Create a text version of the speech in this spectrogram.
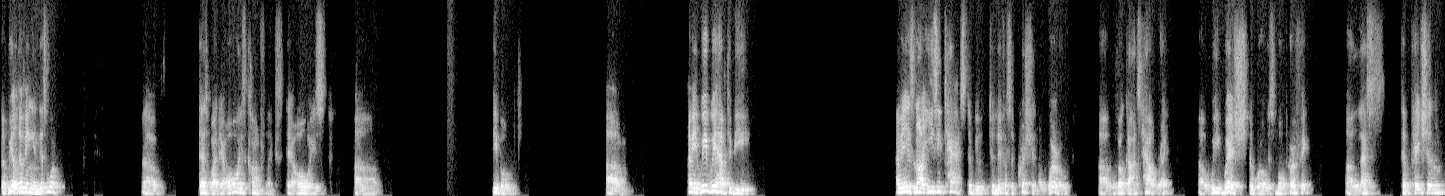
but we are living in this world. Uh, that's why there are always conflicts. There are always uh, people um, I mean, we, we have to be, I mean, it's not an easy task to be, to live as a Christian in a world uh, without God's help, right? Uh, we wish the world is more perfect, uh, less temptation,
